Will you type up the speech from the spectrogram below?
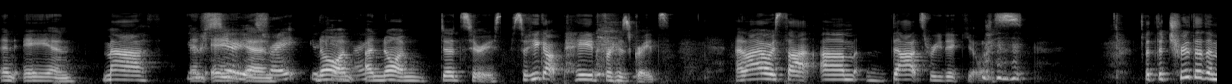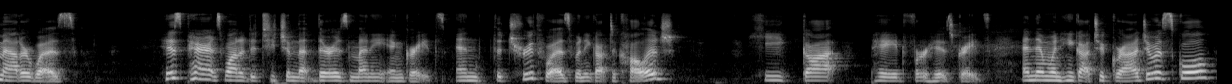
an A in math, You're an serious, A in, right? You're no, kidding, I'm right? I know I'm dead serious. So he got paid for his grades. And I always thought, um, that's ridiculous. but the truth of the matter was, his parents wanted to teach him that there is money in grades. And the truth was, when he got to college, he got paid for his grades. And then when he got to graduate school,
